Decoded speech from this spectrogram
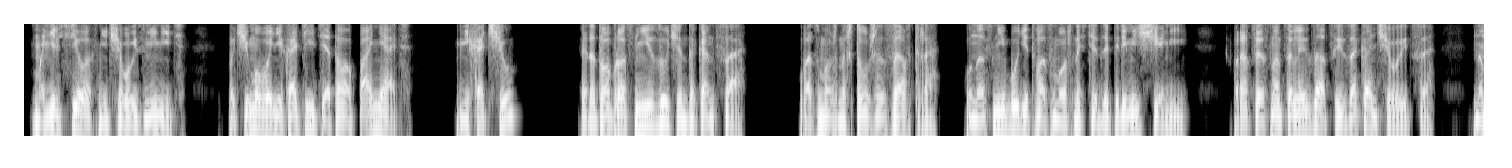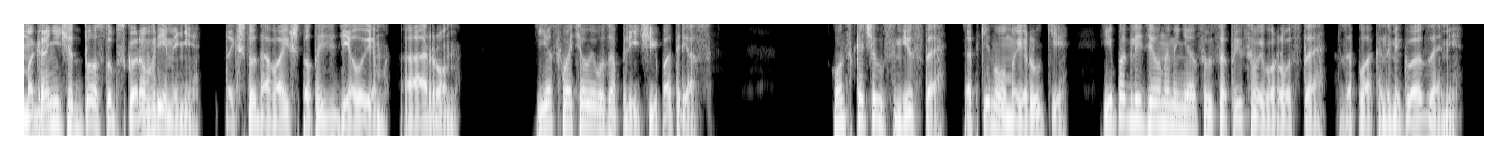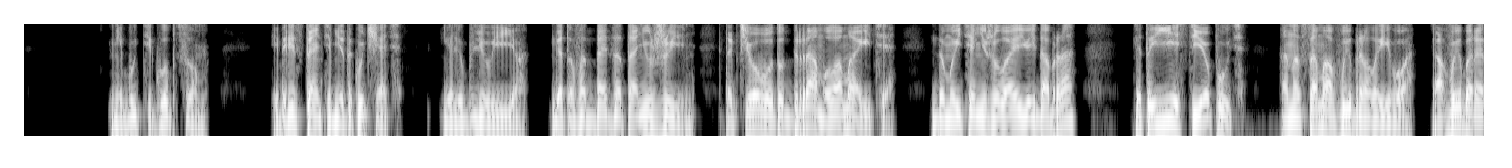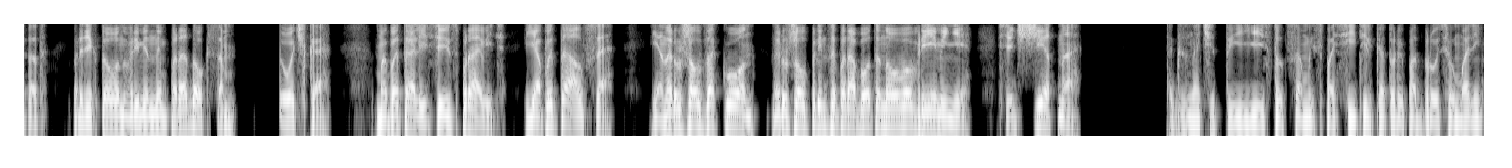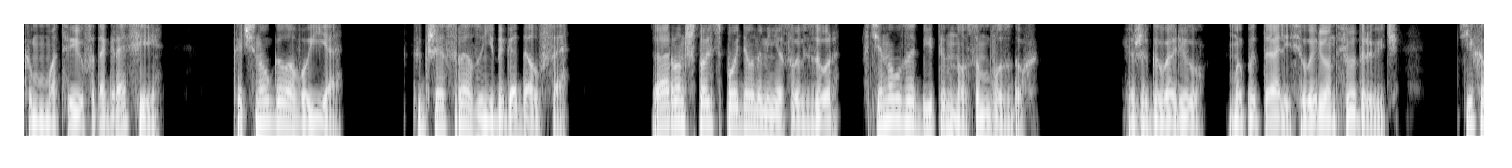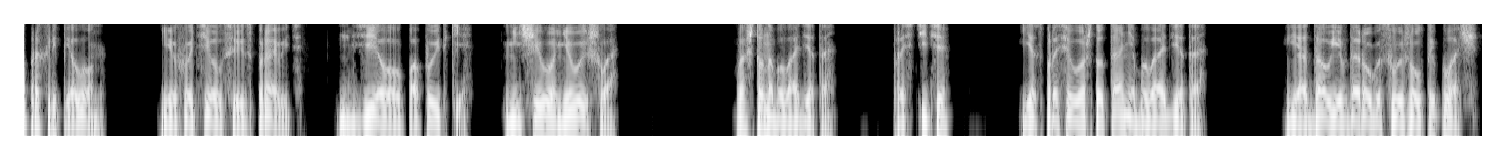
Мы не в силах ничего изменить. Почему вы не хотите этого понять? Не хочу? Этот вопрос не изучен до конца. Возможно, что уже завтра у нас не будет возможности для перемещений. Процесс национализации заканчивается. Нам ограничат доступ в скором времени. Так что давай что-то сделаем, Аарон. Я схватил его за плечи и потряс. Он скачал с места, откинул мои руки и поглядел на меня с высоты своего роста заплаканными глазами. «Не будьте глупцом и перестаньте мне докучать. Я люблю ее. Готов отдать за Таню жизнь. Так чего вы тут драму ломаете? Думаете, я не желаю ей добра? Это и есть ее путь. Она сама выбрала его, а выбор этот продиктован временным парадоксом. Точка. Мы пытались все исправить. Я пытался. Я нарушал закон, нарушал принципы работы нового времени. Все тщетно. Так значит, ты и есть тот самый спаситель, который подбросил маленькому Матвею фотографии? Качнул головой я. Как же я сразу не догадался. Аарон Штольц поднял на меня свой взор, втянул забитым носом воздух. «Я же говорю, мы пытались, Ларион Федорович». Тихо прохрипел он. «Я хотел все исправить. Делал попытки. Ничего не вышло». «Во что она была одета?» «Простите?» Я спросил, во что Таня была одета. Я дал ей в дорогу свой желтый плащ.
